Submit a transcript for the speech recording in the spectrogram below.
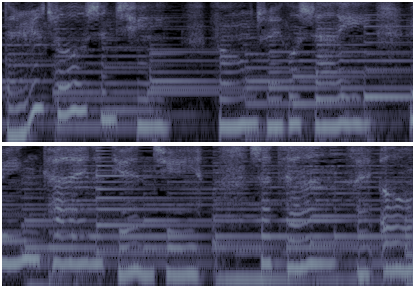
等日出升起，风吹过沙砾，晕开了天际，沙滩海鸥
